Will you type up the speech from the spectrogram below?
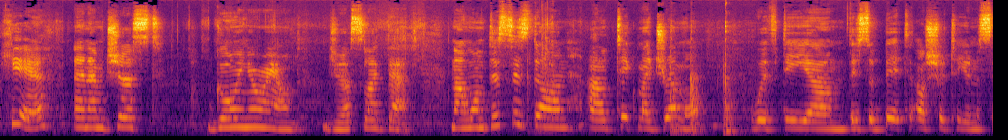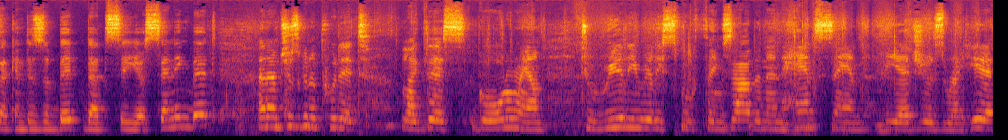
here and I'm just going around just like that now when this is done I'll take my Dremel with the um, there's a bit I'll show it to you in a second there's a bit that's a sanding bit and I'm just gonna put it like this go all around to really really smooth things out and then hand sand the edges right here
